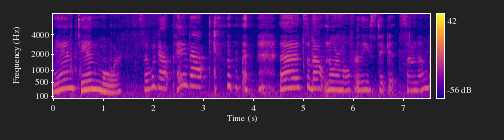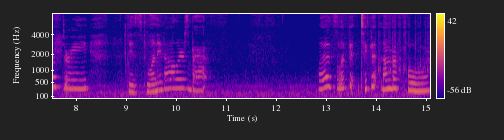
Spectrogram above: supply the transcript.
And 10 more. So we got payback. That's about normal for these tickets. So number three is $20 back. Let's look at ticket number four.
